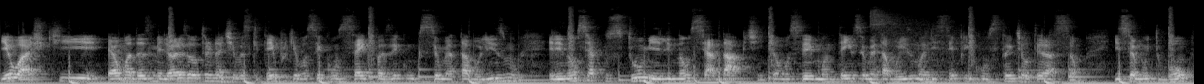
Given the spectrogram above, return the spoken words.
Eu acho que é uma das melhores alternativas que tem, porque você consegue fazer com que seu metabolismo ele não se acostume, ele não se adapte. Então você mantém o seu metabolismo ali sempre em constante alteração. Isso é muito bom,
